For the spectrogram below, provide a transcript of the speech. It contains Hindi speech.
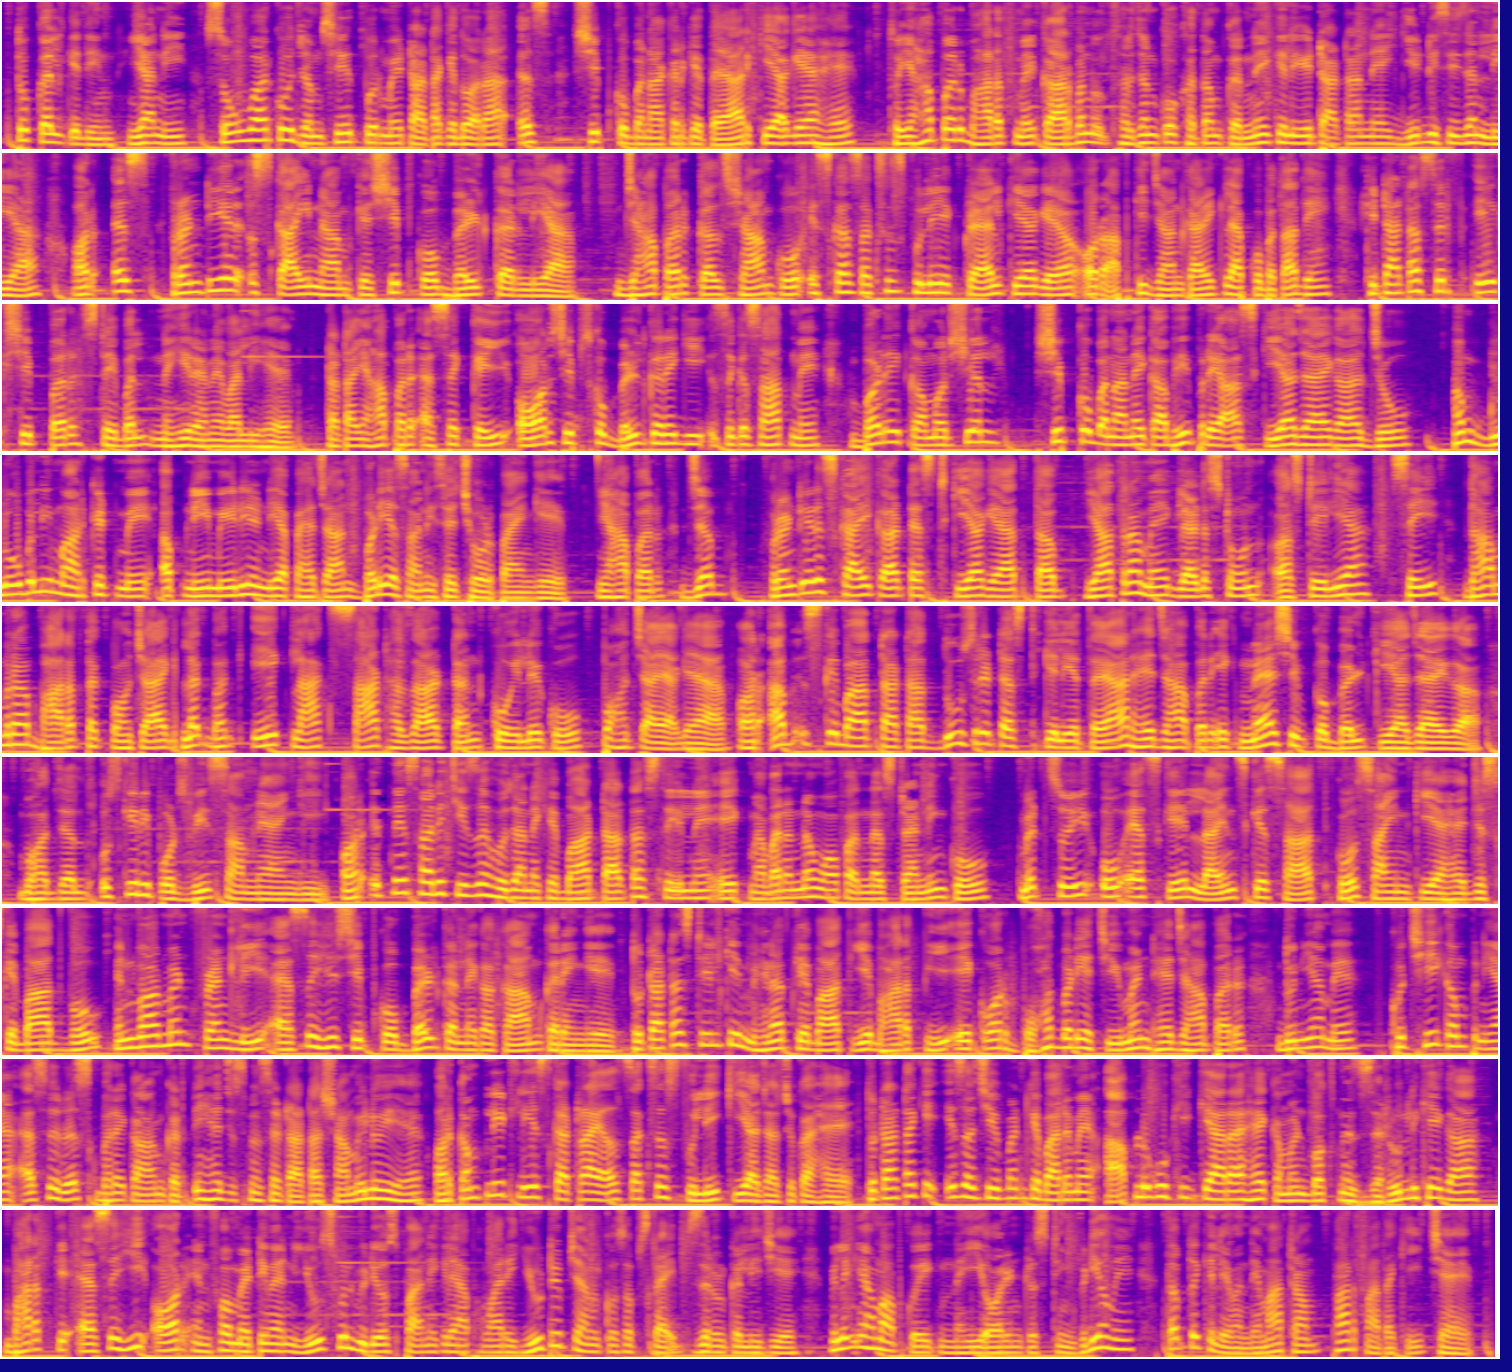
तो कल के दिन, यानी सोमवार को जमशेदपुर में टाटा के द्वारा इस शिप को बना करके तैयार किया गया है। तो यहाँ पर भारत में कार्बन उत्सर्जन को खत्म करने के लिए टाटा ने ये डिसीज़न लिया और इस फ्रंटियर स्काई नाम के शिप को बिल्ड कर लिया, जहाँ पर कल शाम को इसका सक्सेसफुली एक ट्रायल किया गया और आपकी जानकारी के लिए आपको बता दें कि टाटा सिर्फ़ एक शिप पर स्टेबल नहीं रहने वाली है। टाटा यहाँ पर ऐसे कई और शिप्स को बिल्ड करेगी, इसके साथ में बड़े कमर्शियल शिप को बनाने का भी प्रयास किया जाएगा, जो हम ग्लोबली मार्केट में अपनी मेड इन इंडिया पहचान बड़ी आसानी से छोड़ पाएँगे। यहाँ पर जब फ्रंटियर स्काई का टेस्ट किया गया तब यात्रा में ग्लैडस्टोन ऑस्ट्रेलिया से धामरा भारत तक पहुँचाया लगभग एक लाख साठ हज़ार टन कोयले को पहुँचाया गया। और अब इसके बाद टाटा दूसरे टेस्ट के लिए तैयार है, जहाँ पर एक नए शिप को बिल्ड किया जाएगा। बहुत जल्द उसकी रिपोर्ट्स भी सामने आएँगी। और इतनी सारी चीज़ें हो जाने के बाद टाटा स्टील ने एक मेमोरेंडम ऑफ़ अंडरस्टैंडिंग को मिट्सुई ओएस के लाइंस के साथ को साइन किया है, जिसके बाद वो इन्वायरमेंट फ्रेंडली ऐसे ही शिप को बिल्ड करने का काम करेंगे। तो टाटा स्टील की मेहनत के बाद ये भारत की एक और बहुत बड़ी अचीवमेंट है, जहाँ पर दुनिया में कुछ ही कंपनियाँ ऐसे रिस्क भरे काम करती हैं जिसमें से टाटा शामिल हुई है और कम्प्लीटली इसका ट्रायल सक्सेसफुली किया जा चुका है। तो टाटा की इस अचीवमेंट के बारे में आप लोगों की क्या राय है कमेंट बॉक्स में ज़रूर लिखेगा भारत के ऐसे ही और इन्फॉर्मेटिव एंड यूजफुल वीडियोस पाने के लिए आप हमारे यूट्यूब चैनल को सब्सक्राइब ज़रूर कर लीजिए। मिलेंगे हम आपको एक नई और इंटरेस्टिंग वीडियो में। तब तक के लिए वंदे मातरम, भारत माता की जय।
